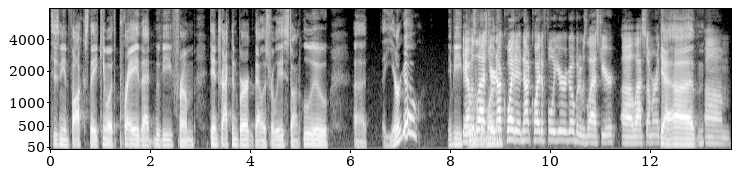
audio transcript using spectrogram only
Disney and Fox. They came out with Prey, that movie from Dan Trachtenberg that was released on Hulu uh, a year ago. Maybe yeah it was last year than- not quite a not quite a full year ago but it was last year uh last summer I think. yeah, uh, um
